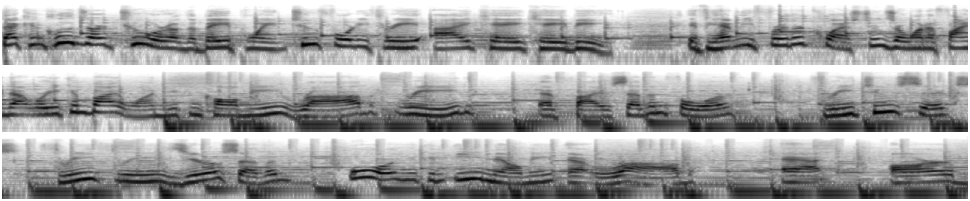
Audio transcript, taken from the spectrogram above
That concludes our tour of the Bay Point 243 IKKB. If you have any further questions or want to find out where you can buy one, you can call me, Rob Reid, at 574 326 3307, or you can email me at rob at rbdrv.com.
